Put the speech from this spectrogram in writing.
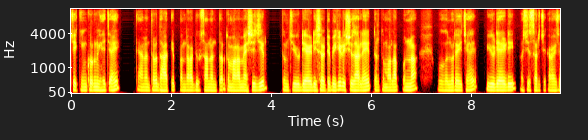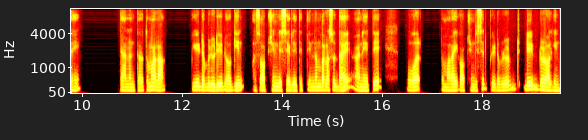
चेकिंग करून घ्यायचे आहे. त्यानंतर दहा ते पंधरा दिवसानंतर तुम्हाला मॅसेज येईल. तुमची U D I D certificate issue झाले आहे तर तुम्हाला पुन्हा गुगलवर यायचे आहे. यू डी आय डी अशी सर्च करायची आहे. त्यानंतर तुम्हाला P W D log in असं ऑप्शन दिसेल. इथे तीन नंबरला सुद्धा आहे आणि इथे वर तुम्हाला एक ऑप्शन दिसेल P W D log in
